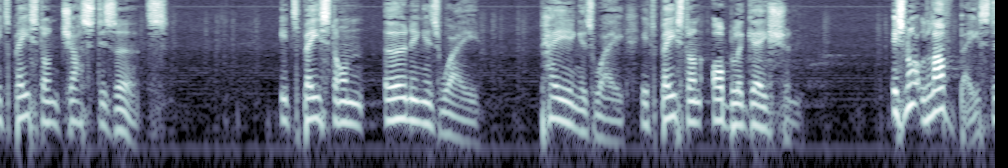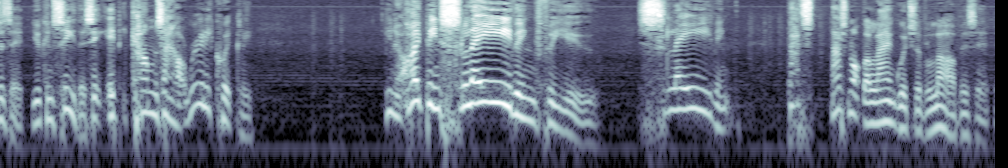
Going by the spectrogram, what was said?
it's based on just deserts it's based on earning his way, paying his way. It's based on obligation. It's not love based, is it? You can see this. It, it comes out really quickly. You know, I've been slaving for you. Slaving. That's, that's not the language of love, is it?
